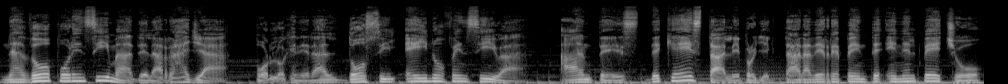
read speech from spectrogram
Nadó por encima de la raya, por lo general dócil e inofensiva, antes de que ésta le proyectara de repente en el pecho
